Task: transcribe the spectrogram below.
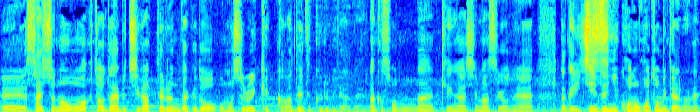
えー、最初の思惑とはだいぶ違ってるんだけど面白い結果が出てくるみたいなね。なんかそんな気がしますよね。なんか一途にこのことみたいなね、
